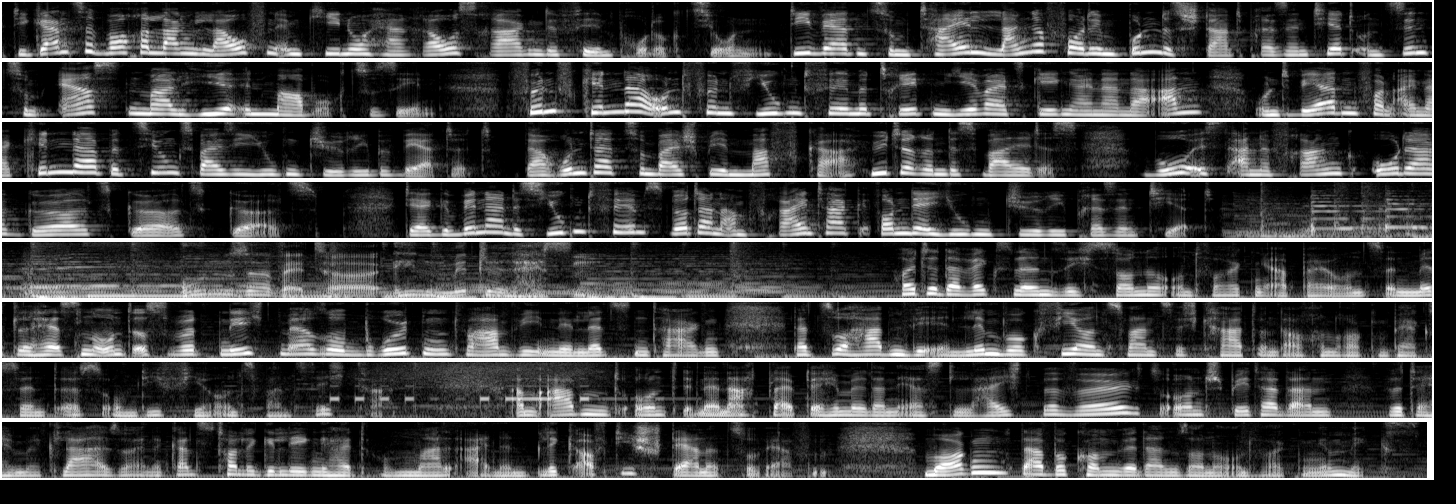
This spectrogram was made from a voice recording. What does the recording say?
Die ganze Woche lang laufen im Kino herausragende Filmproduktionen. Die werden zum Teil lange vor dem Bundesstaat präsentiert und sind zum ersten Mal hier in Marburg zu sehen. Fünf Kinder- und fünf Jugendfilme treten jeweils gegeneinander an und werden von einer Kinder- bzw. Jugendjury bewertet. Darunter zum Beispiel Mafka, Hüterin des Waldes, Wo ist Anne Frank oder Girls, Girls, Girls. Der Gewinner des Jugendfilms wird dann am Freitag von der Jugendjury präsentiert. Unser Wetter in Mittelhessen. Heute da wechseln sich Sonne und Wolken ab bei uns in Mittelhessen und es wird nicht mehr so brütend warm wie in den letzten Tagen. Dazu haben wir in Limburg 24 Grad und auch in Rockenberg sind es um die 24 Grad. Am Abend und in der Nacht bleibt der Himmel dann erst leicht bewölkt und später dann wird der Himmel klar. Also eine ganz tolle Gelegenheit, um mal einen Blick auf die Sterne zu werfen. Morgen, da bekommen wir dann Sonne und Wolken im Mix.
